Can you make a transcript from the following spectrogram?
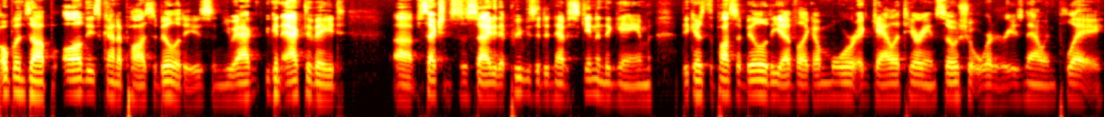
opens up all these kind of possibilities and you act you can activate uh, sections of society that previously didn't have skin in the game because the possibility of like a more egalitarian social order is now in play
